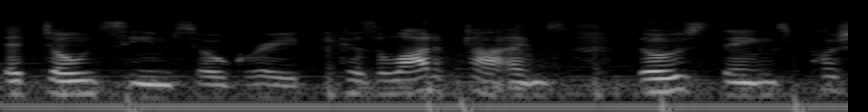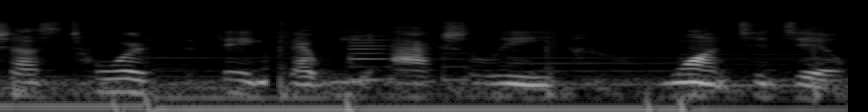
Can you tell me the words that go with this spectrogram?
that don't seem so great, because a lot of times those things push us towards the things that we actually want to do.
